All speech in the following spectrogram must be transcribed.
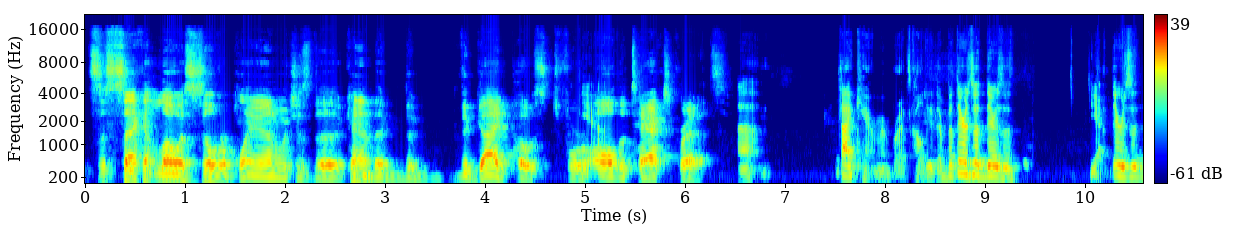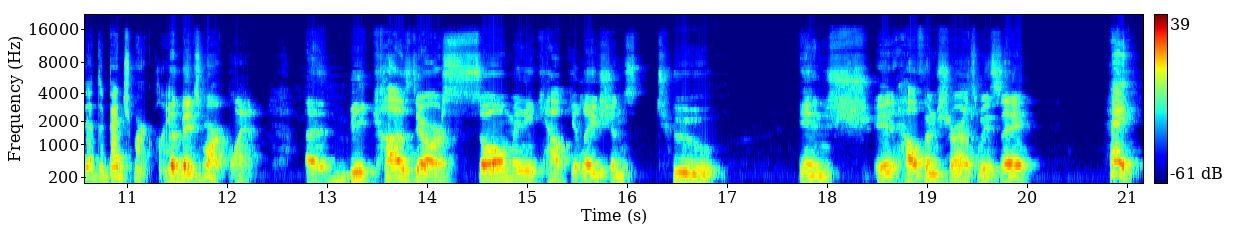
it's the second lowest silver plan, which is the kind of the the, the guidepost for Yeah. all the tax credits. Um, I can't remember what it's called either, but there's a there's a yeah there's a the benchmark plan. The benchmark plan. Uh, because there are so many calculations to in, in health insurance, we say, hey,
